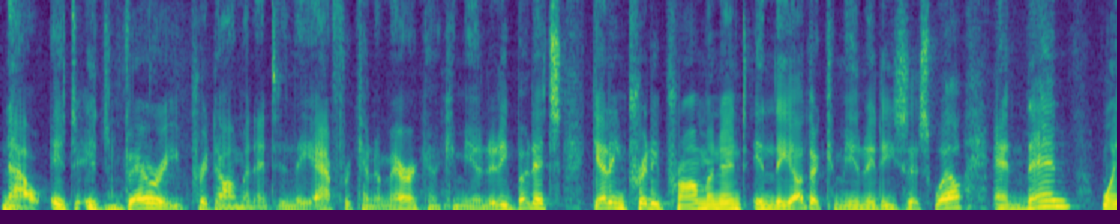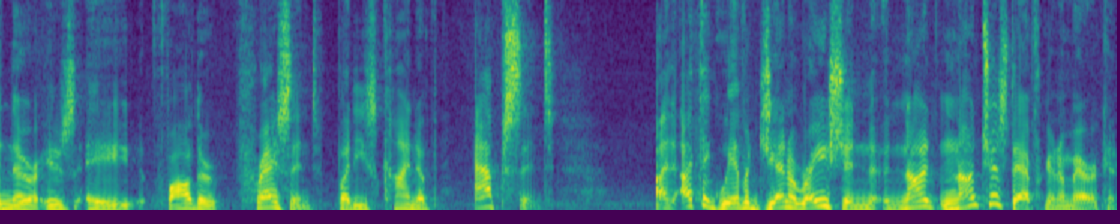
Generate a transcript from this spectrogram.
Now, it, it's very predominant in the African American community, but it's getting pretty prominent in the other communities as well. And then when there is a father present, but he's kind of absent, I, I, think we have a generation, not, not just African American,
